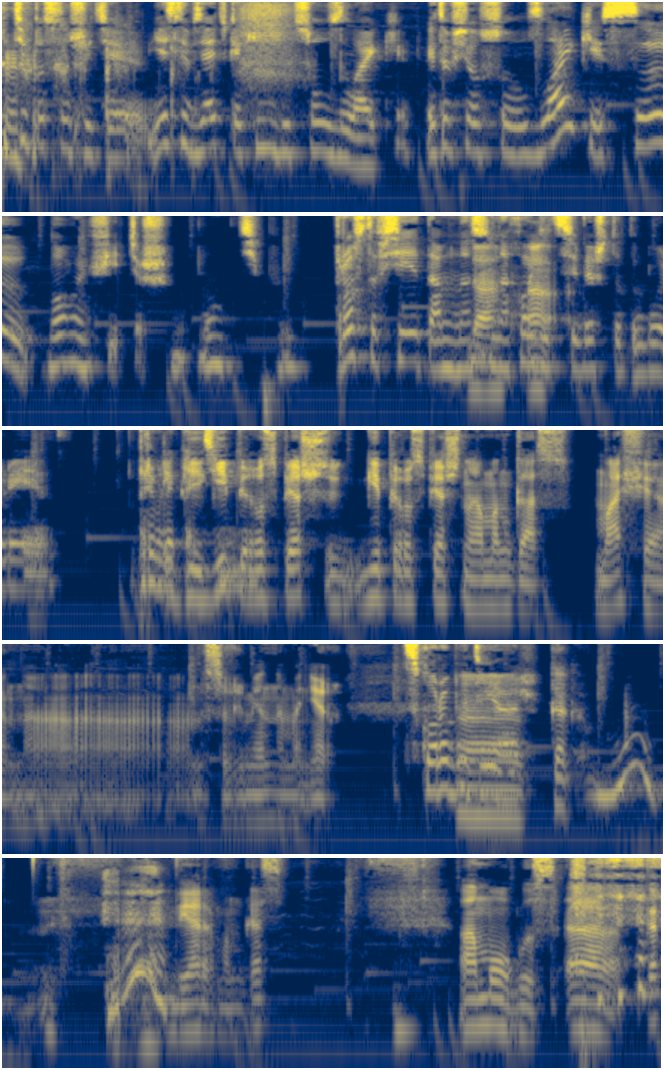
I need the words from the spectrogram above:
Ну, типа, слушайте, если взять какие-нибудь Souls-лайки, это все Souls-лайки с новым фетишем. Ну, типа, просто все там нас да. находят а... себе что-то более привлекательное. Гиперуспеш... Гиперуспешная Among Us. Мафия на, на современный манер. Скоро будет VR. А, как... VR Among Us? Амогус. Э, как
